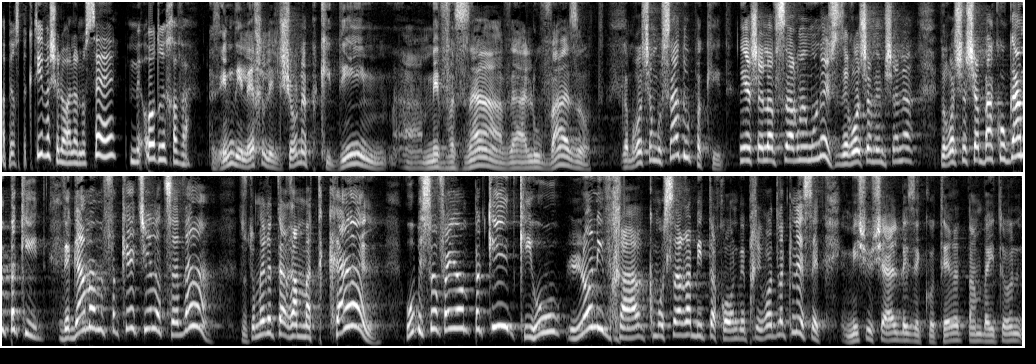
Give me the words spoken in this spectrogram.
הפרספקטיבה שלו על הנושא מאוד רחבה. אז אם נלך ללשון הפקידים המבזה והעלובה הזאת, גם ראש המוסד הוא פקיד. יש עליו שר ממונה, שזה ראש הממשלה, וראש השב"כ הוא גם פקיד, וגם המפקד של הצבא. זאת אומרת, הרמטכ"ל הוא בסוף היום פקיד, כי הוא לא נבחר כמו שר הביטחון בבחירות לכנסת. מישהו שאל באיזה כותרת פעם בעיתון,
